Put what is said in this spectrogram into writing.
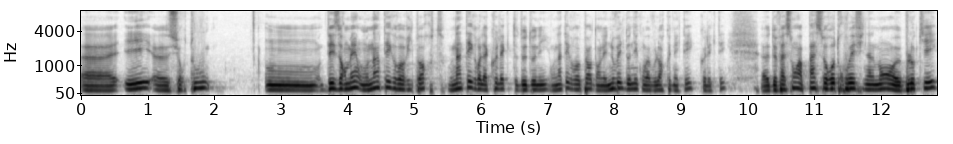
et surtout, désormais, on intègre Report, on intègre la collecte de données, on intègre Report dans les nouvelles données qu'on va vouloir connecter, collecter, euh, de façon à ne pas se retrouver finalement euh, bloqué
